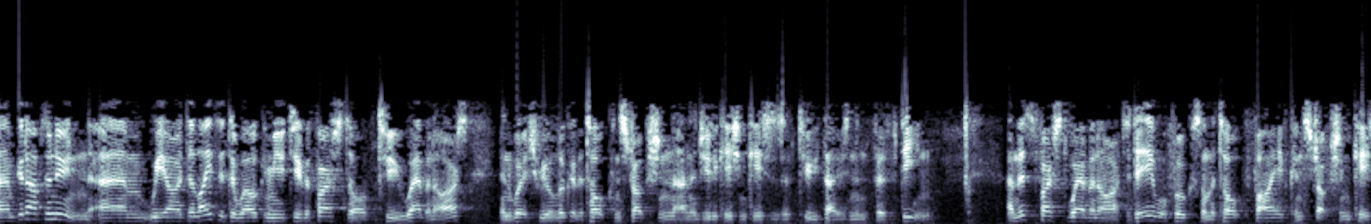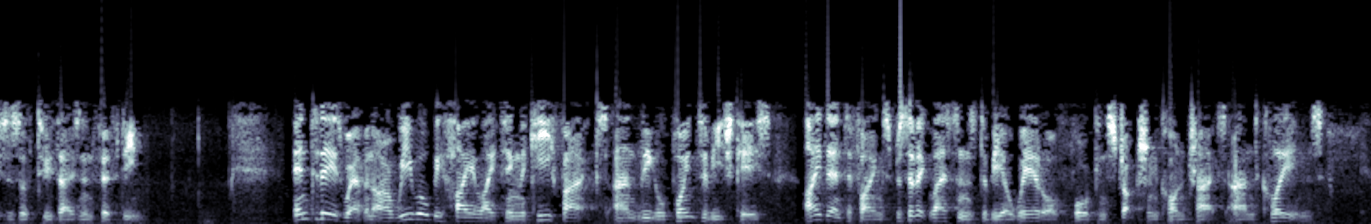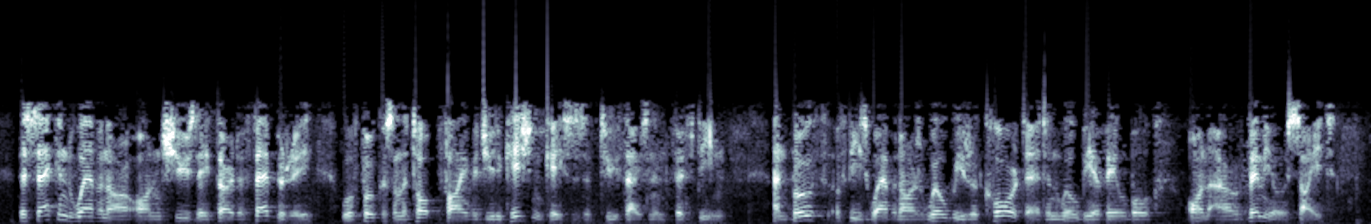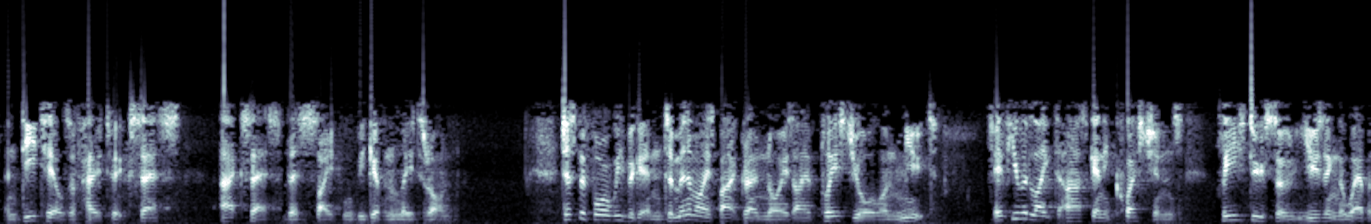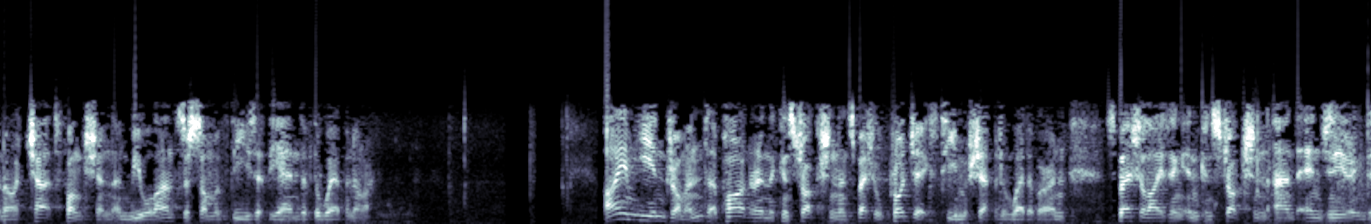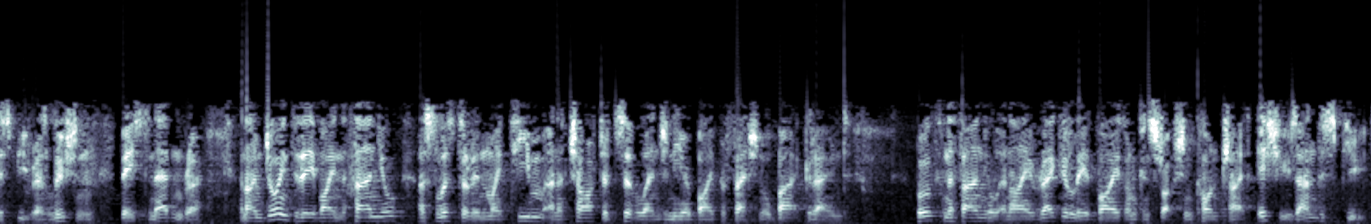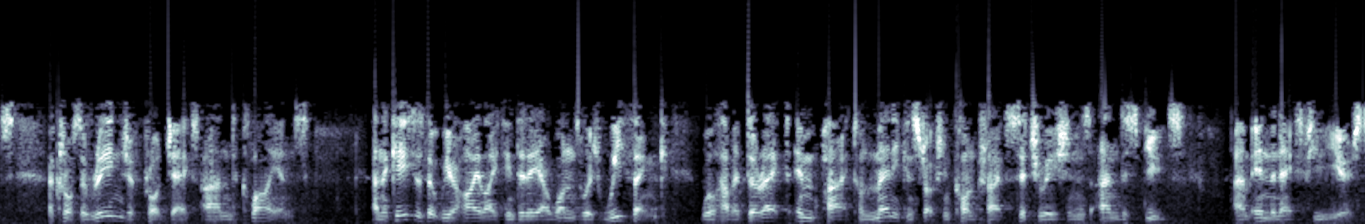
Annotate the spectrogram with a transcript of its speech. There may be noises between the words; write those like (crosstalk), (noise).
Um, good afternoon. Um, we are delighted to welcome you to the first of two webinars in which we will look at the top construction and adjudication cases of 2015. And this first webinar today will focus on the top five construction cases of 2015. In today's webinar, we will be highlighting the key facts and legal points of each case, identifying specific lessons to be aware of for construction contracts and claims. The second webinar on Tuesday, 3rd of February, will focus on the top five adjudication cases of 2015. And both of these webinars will be recorded and will be available on our Vimeo site, and details of how to access, access this site will be given later on. Just before we begin, to minimise background noise, I have placed you all on mute. If you would like to ask any questions, Please do so using the webinar chat function and we will answer some of these at the end of the webinar. I am Iain Drummond, a partner in the Construction and Special Projects team of Shepherd and Wedderburn, specialising in construction and engineering dispute resolution based in Edinburgh, and I'm joined today by Nathaniel, a solicitor in my team and a chartered civil engineer by professional background. Both Nathaniel and I regularly advise on construction contract issues and disputes across a range of projects and clients. And the cases that we are highlighting today are ones which we think will have a direct impact on many construction contracts, situations and disputes um, in the next few years.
